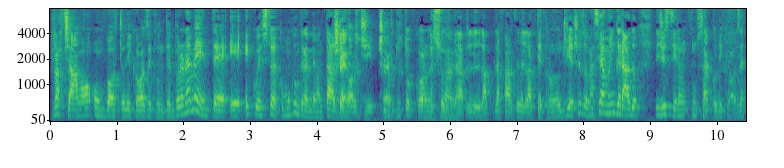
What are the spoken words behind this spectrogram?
Facciamo un botto di cose contemporaneamente e, e questo è comunque un grande vantaggio Certo, oggi, certo, soprattutto con la, la- la parte della tecnologia, cioè, insomma siamo in grado di gestire un, un sacco di cose.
